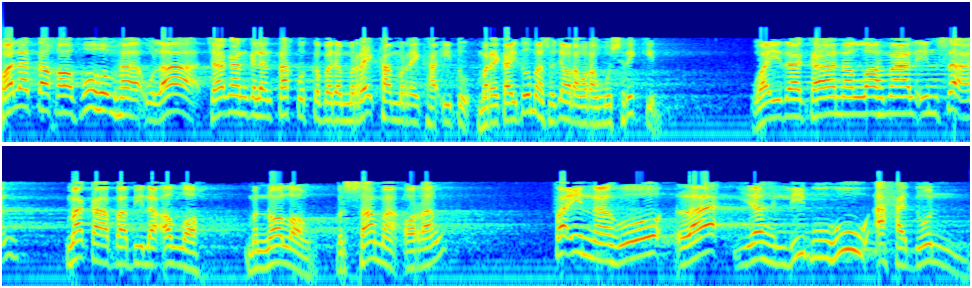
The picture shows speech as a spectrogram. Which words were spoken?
Fala takhafuhum haula. Jangan kalian takut kepada mereka-mereka itu. Mereka itu maksudnya orang-orang musyrikin. Wa idza kana Allah ma'al insan, maka apabila Allah menolong bersama orang fa innahu la yahlibuhu ahadun.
